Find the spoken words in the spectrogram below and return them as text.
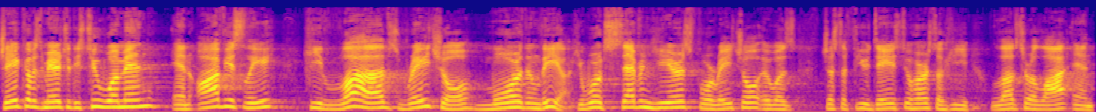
Jacob is married to these two women, and obviously he loves Rachel more than Leah. He worked seven years for Rachel. It was just a few days to her, so he loves her a lot. And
